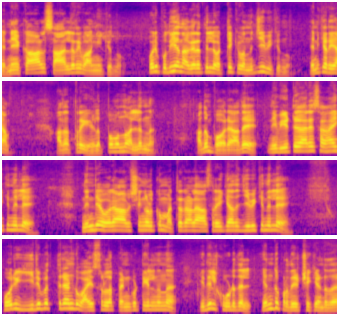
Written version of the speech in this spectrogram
എന്നേക്കാൾ സാലറി വാങ്ങിക്കുന്നു. ഒരു പുതിയ നഗരത്തിൽ ഒറ്റയ്ക്ക് വന്ന് ജീവിക്കുന്നു. എനിക്കറിയാം. അതത്ര എളുപ്പമൊന്നും അല്ലെന്ന്. അതും പോരാതെ നീ വീട്ടുകാരെ സഹായിക്കുന്നില്ലേ? നിന്റെ ഓരോ ആവശ്യങ്ങൾക്കും മറ്റൊരാളെ ആശ്രയിക്കാതെ ജീവിക്കുന്നില്ലേ? ഒരു ഇരുപത്തിരണ്ട് വയസ്സുള്ള പെൺകുട്ടിയിൽ നിന്ന് ഇതിൽ കൂടുതൽ എന്തു പ്രതീക്ഷിക്കേണ്ടത്?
